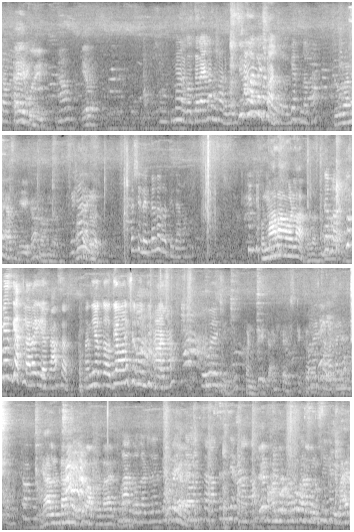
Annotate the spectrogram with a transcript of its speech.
टॉप भार्गव तर राहिला ना भार्गव. का? कशी लय कलर होती त्याला पण मला आवडला डबल तुम्हीच घेतला नाही एक असाच. आणि एक देवांशी दोन तीन ना. पण ते काय काय स्टिकर. घालून टाकलं वापरून ड्रेस देवांचा घेतला होता. ए, बाहेर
